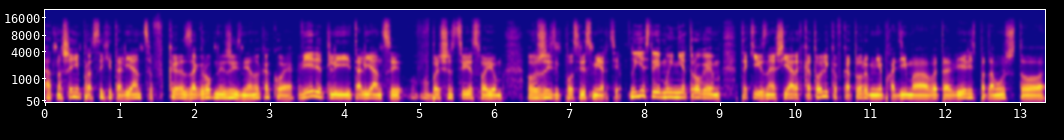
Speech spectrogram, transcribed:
отношение простых итальянцев к загробной жизни, оно какое? Верят ли итальянцы в большинстве своем в жизнь после смерти? Ну, если мы не трогаем таких, знаешь, ярых католиков, которым необходимо в это верить, потому что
